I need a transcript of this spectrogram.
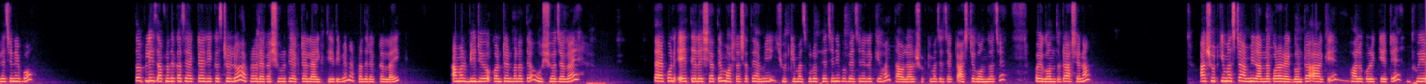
ভেজে নেব। তো প্লিজ আপনাদের কাছে একটা রিকোয়েস্ট রইল, আপনারা দেখার শুরুতে একটা লাইক দিয়ে দিবেন, আপনাদের একটা লাইক। আমার ভিডিও কন্টেন্ট বানাতে উৎস জায়গায় তা এখন এই তেলের সাথে, মশলার সাথে আমি শুটকি মাছগুলো ভেজে নিব। ভেজে নিলে কি হয়? তাহলে আর শুটকি মাছের যে একটা আষ্টে গন্ধ আছে, ওই গন্ধটা আসে না। আর শুটকি মাছটা আমি রান্না করার এক ঘণ্টা আগে ভালো করে কেটে ধুয়ে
